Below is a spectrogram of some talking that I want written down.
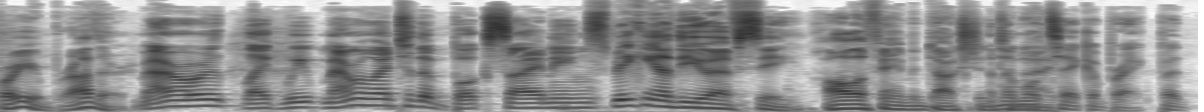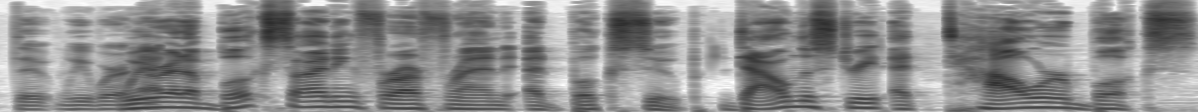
For your brother. Remember, like we remember we went to the book signing, Speaking of the UFC Hall of Fame induction and then we'll take a break. But the, we were We at- were at a book signing for our friend at Book Soup down the street at Tower Books.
